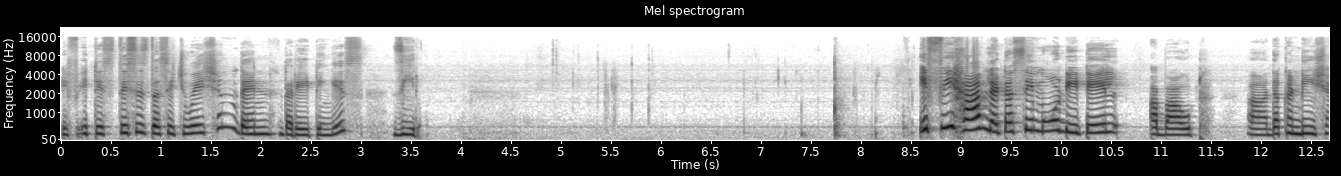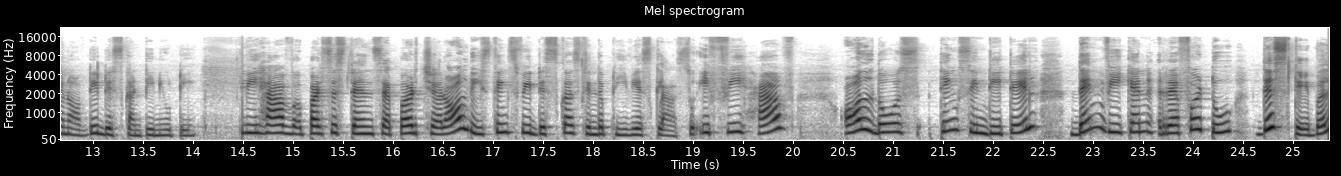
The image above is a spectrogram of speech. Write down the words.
if it is this is the situation then the rating is 0. If we have let us say more detail about uh, the condition of the discontinuity. We have persistence, aperture, all these things we discussed in the previous class. So, if we have all those things in detail, then we can refer to this table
